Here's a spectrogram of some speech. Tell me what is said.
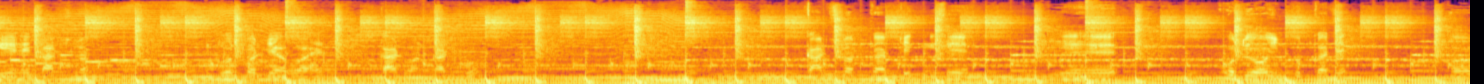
ये है कार्ड स्लॉट दो स्लॉट दिया हुआ है card one card two card slot का ठीक नीचे ये है ऑडियो इनपुट का जेक और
